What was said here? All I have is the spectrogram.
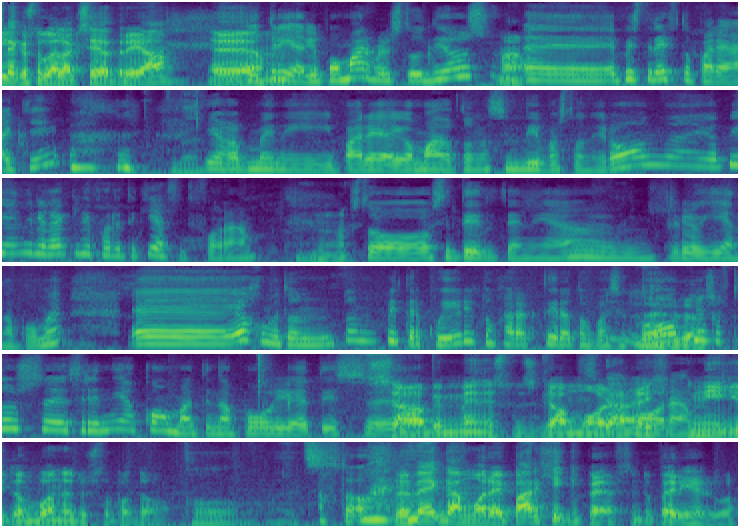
Μάλιστα, λοιπόν. Ε, εντάξει, μπλούζα, επιτρέπεται, ρε παιδί μου. Τι είχε η μπλούζα πάνω. Εντάξει. Στα εξηγορέα. Μάθε. Φύλακε του Γαλαξία 3. Ε, Το 3, λοιπόν, Marvel Studios. Ναι. Ε, επιστρέφει το παρεάκι. η αγαπημένη παρέα, η ομάδα των ασυμβίβαστων ηρών, ε, η οποία είναι λιγάκι διαφορετική αυτή τη φορά. Ναι. Στο, στην τρίτη ταινία, ε, τριλογία να πούμε. Ε, έχουμε τον, τον Peter Quill, τον χαρακτήρα τον βασικό, Ναι, ο οποίος εντάξει. αυτός ε, θρυνεί ακόμα την απώλεια της. Της αγαπημένης του της Γκαμόρα. Της Γκαμόρα. Έχει πνίγει τον πόνο του στο ποτό. Πω, έτσι. Αυτό. Βέβαια η Γκαμόρα υπάρχει εκεί πέρα. Αυτό είναι το περίεργο.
